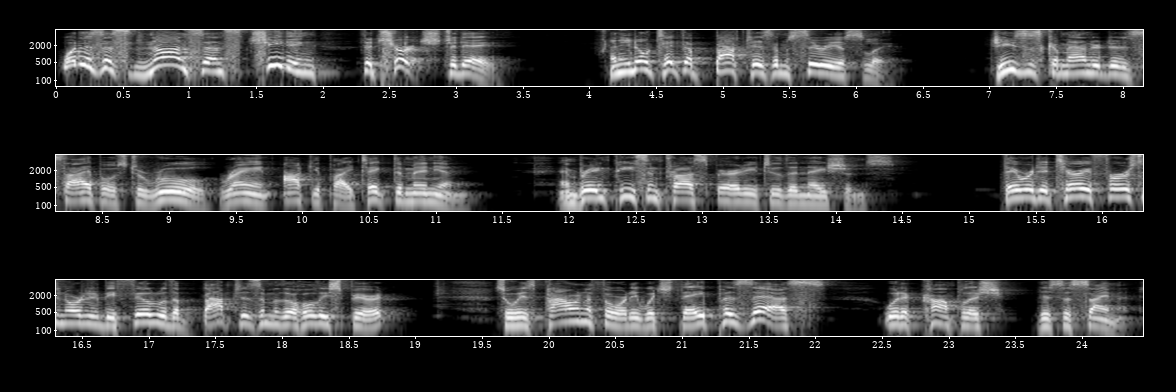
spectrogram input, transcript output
What is this nonsense cheating the church today? And you don't take the baptism seriously. Jesus commanded the disciples to rule, reign, occupy, take dominion, and bring peace and prosperity to the nations. They were to tarry first in order to be filled with the baptism of the Holy Spirit, so his power and authority, which they possess, would accomplish this assignment.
